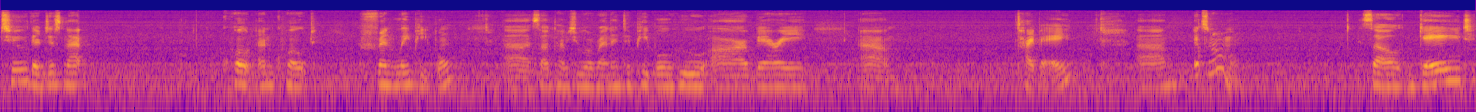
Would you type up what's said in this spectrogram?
two, they're just not quote unquote friendly people. Uh, sometimes you will run into people who are very um, type A. Um, it's normal. So gauge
